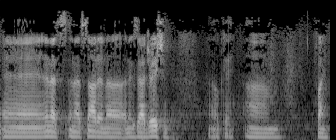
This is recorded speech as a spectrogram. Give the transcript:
and, and that's, and that's not an, uh, an exaggeration. Okay, um, fine.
